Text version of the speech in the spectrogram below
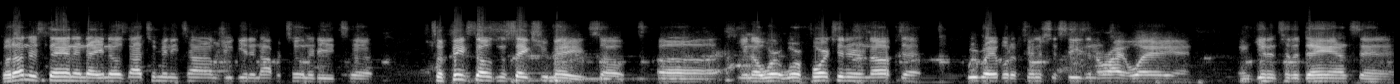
but understanding that you know it's not too many times you get an opportunity to to fix those mistakes you made. So uh, you know, we're we're fortunate enough that we were able to finish the season the right way and and get into the dance and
